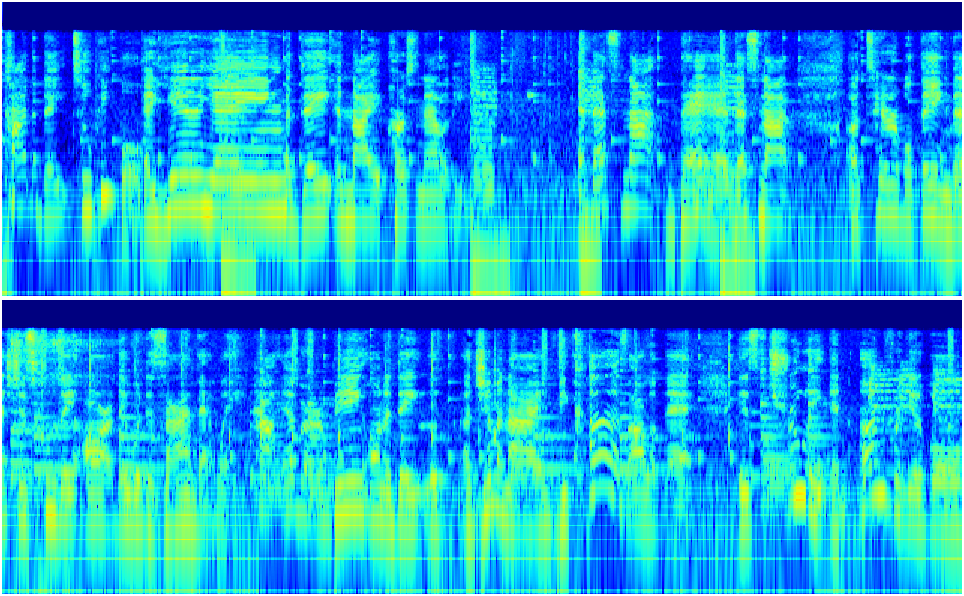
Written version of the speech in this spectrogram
kind of date two people. A yin and yang, a day and night personality. And that's not bad. That's not a terrible thing. That's just who they are. They were designed that way. However, being on a date with a Gemini, because all of that, is truly an unforgettable,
